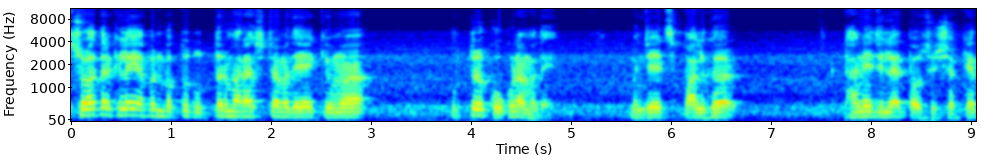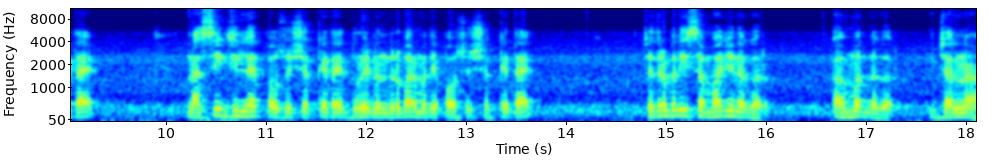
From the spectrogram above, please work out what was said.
सोळा तारखेलाही आपण बघतो उत्तर महाराष्ट्रामध्ये किंवा उत्तर कोकणामध्ये. म्हणजेच पालघर ठाणे जिल्ह्यात पावसाची शक्यता आहे. नाशिक जिल्ह्यात पावसाची शक्यता आहे. धुळे नंदुरबारमध्ये पावसाची शक्यता आहे. छत्रपती संभाजीनगर अहमदनगर जालना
